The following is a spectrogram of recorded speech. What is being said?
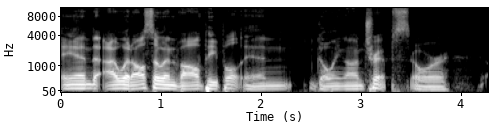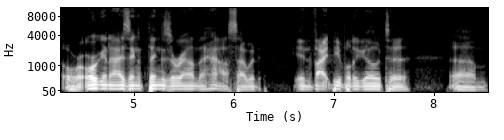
and I would also involve people in going on trips or or organizing things around the house. I would invite people to go to um,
